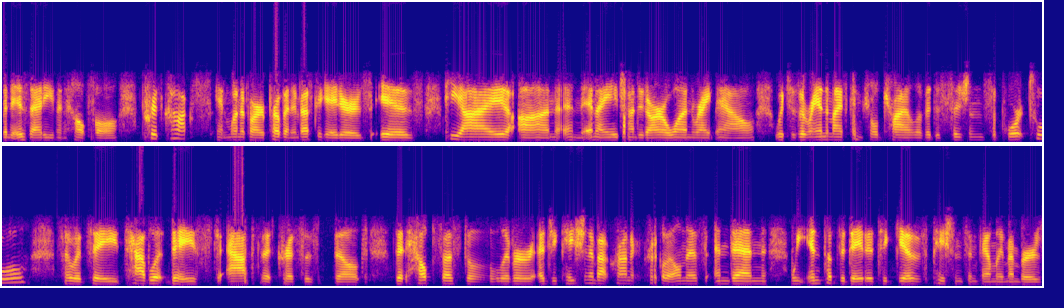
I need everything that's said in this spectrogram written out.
And is that even helpful? Chris Cox and one of our Provent investigators is PI on an NIH funded R01 right now, which is a randomized controlled trial of a decision support tool. So it's a tablet based app that Chris has built that helps us deliver education about chronic critical illness and then we input the data to give patients and family members,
